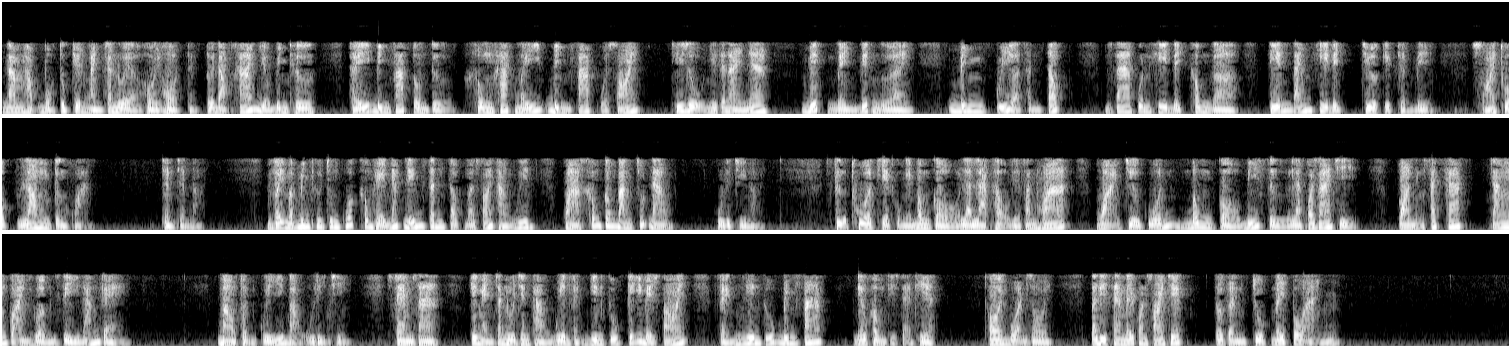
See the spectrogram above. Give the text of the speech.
Năm học bổ túc chuyên ngành chăn nuôi ở hồi hột, tôi đọc khá nhiều binh thư, thấy binh pháp tôn tử không khác mấy binh pháp của sói. Thí dụ như thế này nhé, biết mình biết người, binh quý ở thần tốc, ra quân khi địch không ngờ, tiến đánh khi địch chưa kịp chuẩn bị, sói thuộc long từng khoản. Trần Trần nói, vậy mà binh thư Trung Quốc không hề nhắc đến dân tộc và sói thảo nguyên, quả không công bằng chút nào. Ulichi nói, sự thua thiệt của người Mông Cổ là lạc hậu về văn hóa, ngoại trừ cuốn Mông Cổ Bí Sử là có giá trị, còn những sách khác chẳng có ảnh hưởng gì đáng kể. Bảo Thuận Quý bảo Ulichi, xem ra cái ngành chăn nuôi trên thảo nguyên phải nghiên cứu kỹ về sói, phải nghiên cứu binh pháp, nếu không thì sẽ thiệt. Thôi muộn rồi, ta đi xem mấy con sói chết, tôi cần chụp mấy pô ảnh.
